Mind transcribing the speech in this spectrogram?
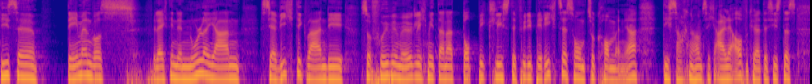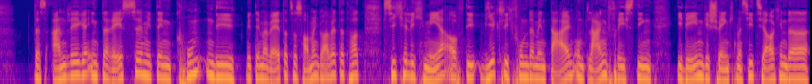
Diese Themen, was vielleicht in den Nullerjahren sehr wichtig waren, die so früh wie möglich mit einer Topic-Liste für die Berichtssaison zu kommen. Ja, die Sachen haben sich alle aufgehört. Es ist das, das Anlegerinteresse mit den Kunden, die, mit dem er weiter zusammengearbeitet hat, sicherlich mehr auf die wirklich fundamentalen und langfristigen Ideen geschwenkt. Man sieht es ja auch in der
